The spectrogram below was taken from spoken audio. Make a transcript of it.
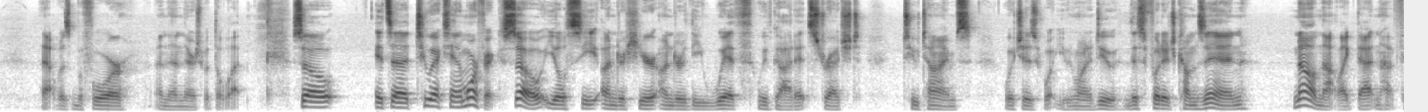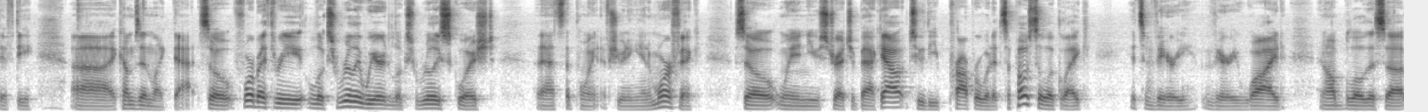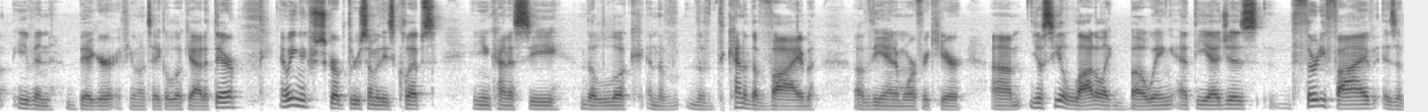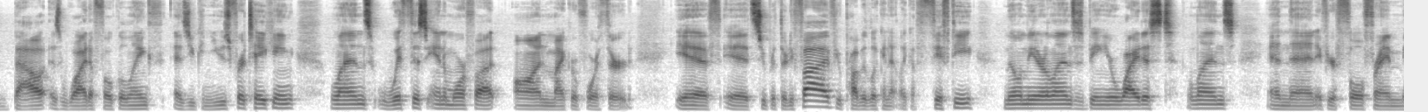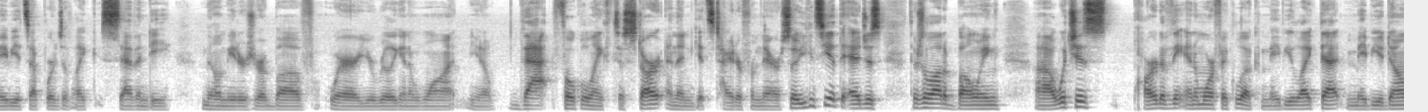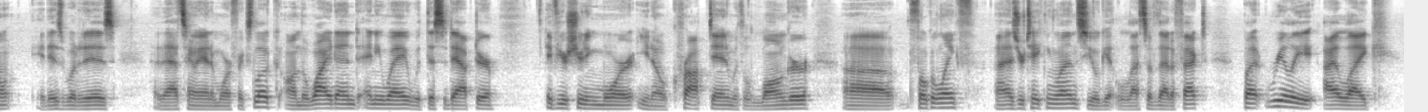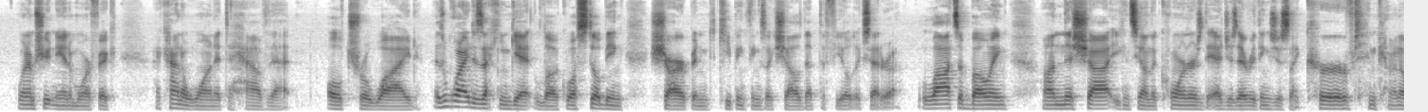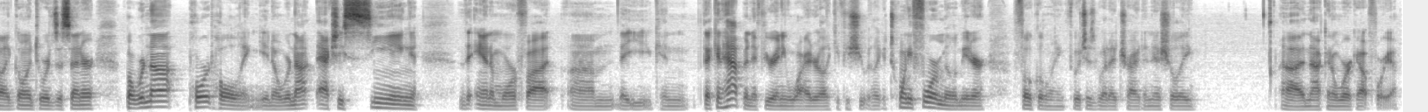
That was before and then there's with the LUT. So it's a 2x anamorphic. So you'll see under here, under the width, we've got it stretched two times, which is what you want to do. This footage comes in no, not like that, not 50. Uh, it comes in like that. So 4x3 looks really weird, looks really squished. That's the point of shooting anamorphic. So when you stretch it back out to the proper what it's supposed to look like, it's very, very wide. And I'll blow this up even bigger if you want to take a look at it there. And we can scrub through some of these clips and you can kind of see the look and the, the, the kind of the vibe of the anamorphic here. Um, you'll see a lot of like bowing at the edges. 35 is about as wide a focal length as you can use for a taking lens with this anamorphot on micro four third. If it's super 35, you're probably looking at like a 50 millimeter lens as being your widest lens. And then if you're full frame, maybe it's upwards of like 70 millimeters or above where you're really going to want you know that focal length to start and then gets tighter from there so you can see at the edges there's a lot of bowing uh, which is part of the anamorphic look. Maybe you like that, maybe you don't. It is what it is. That's how anamorphics look on the wide end anyway with this adapter. If you're shooting more, you know, cropped in with a longer uh, focal length uh, as you're taking lens, you'll get less of that effect. But really, I like when I'm shooting anamorphic, I kind of want it to have that ultra wide, as wide as I can get look while still being sharp and keeping things like shallow depth of field, etc. Lots of bowing on this shot. You can see on the corners, the edges, everything's just like curved and kind of like going towards the center, but we're not portholing, you know, we're not actually seeing the anamorphot um, that you can that can happen if you're any wider like if you shoot with like a 24 millimeter focal length which is what I tried initially uh, not going to work out for you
